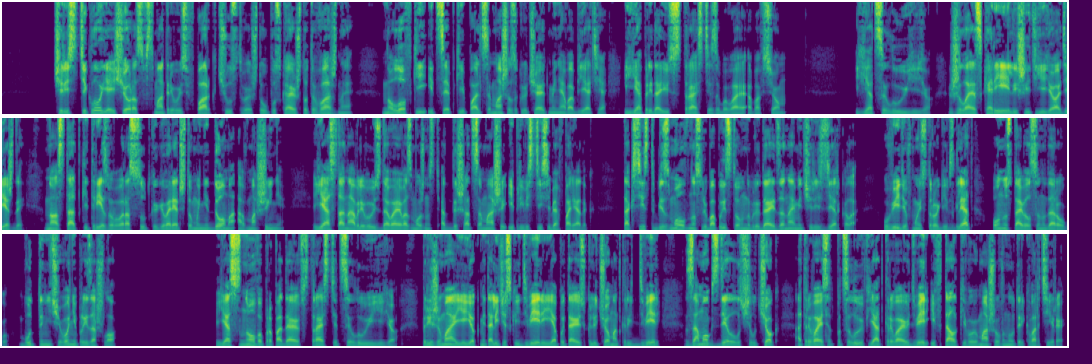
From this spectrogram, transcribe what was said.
Через стекло я еще раз всматриваюсь в парк, чувствуя, что упускаю что-то важное — но ловкие и цепкие пальцы Маши заключают меня в объятия, и я предаюсь страсти, забывая обо всем. Я целую ее, желая скорее лишить ее одежды, но остатки трезвого рассудка говорят, что мы не дома, а в машине. Я останавливаюсь, давая возможность отдышаться Маше и привести себя в порядок. Таксист безмолвно с любопытством наблюдает за нами через зеркало. Увидев мой строгий взгляд, он уставился на дорогу, будто ничего не произошло. Я снова пропадаю в страсти, целую ее. Прижимая ее к металлической двери, я пытаюсь ключом открыть дверь. Замок сделал щелчок. Отрываясь от поцелуев, я открываю дверь и вталкиваю Машу внутрь квартиры.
